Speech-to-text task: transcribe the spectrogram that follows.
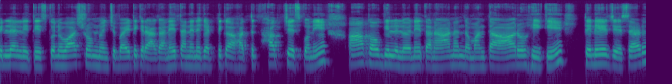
పిల్లల్ని తీసుకుని వాష్రూమ్ నుంచి బయటికి రాగానే తనని గట్టిగా హత్ హక్ చేసుకుని ఆ కౌగిలిలోనే తన ఆనందం అంతా ఆరోహికి తెలియజేశాడు.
